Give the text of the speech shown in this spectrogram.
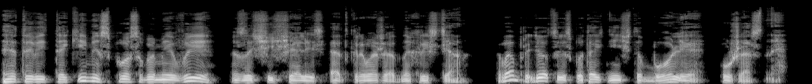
Это ведь такими способами вы защищались от кровожадных христиан. Вам придется испытать нечто более ужасное.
